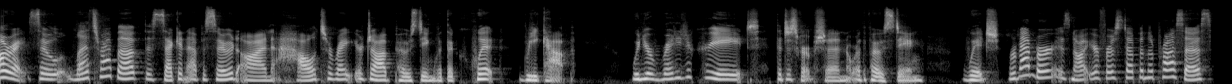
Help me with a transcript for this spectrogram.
All right, so let's wrap up the second episode on how to write your job posting with a quick recap. When you're ready to create the description or the posting, which remember is not your first step in the process,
